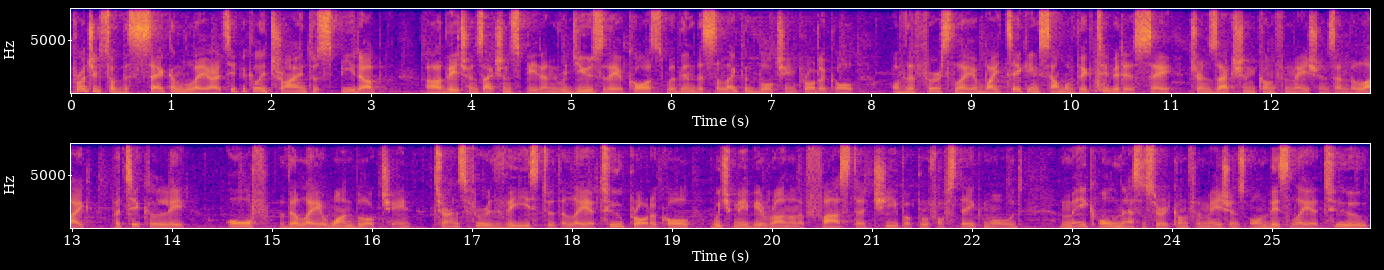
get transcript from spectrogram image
Projects of the second layer are typically trying to speed up uh, the transaction speed and reduce their costs within the selected blockchain protocol of the first layer by taking some of the activities, say transaction confirmations and the like, particularly off the layer 1 blockchain, transfer these to the layer 2 protocol, which may be run on a faster, cheaper proof of stake mode, make all necessary confirmations on this layer 2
